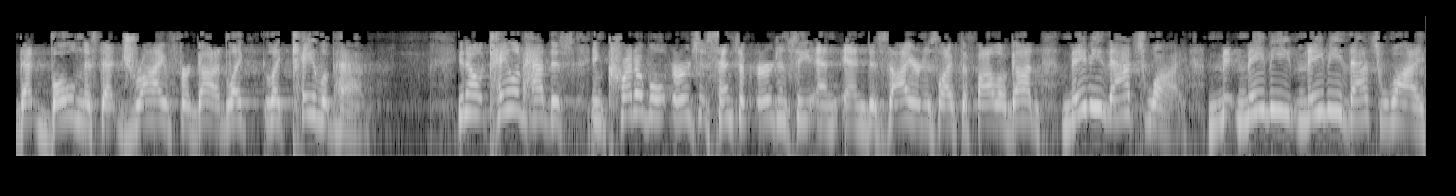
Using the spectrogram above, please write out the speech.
that boldness, that drive for God, like, like Caleb had. You know, Caleb had this incredible urgent sense of urgency and, and desire in his life to follow God. Maybe that's why. Maybe, maybe that's why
